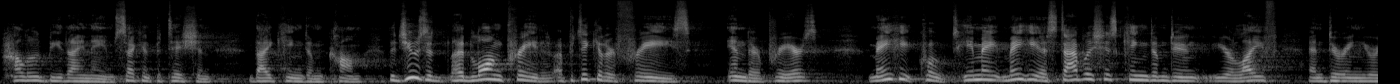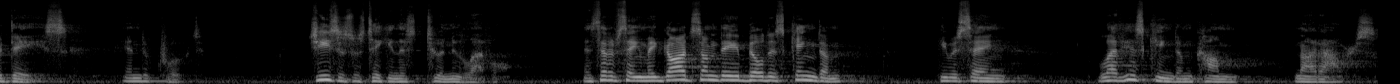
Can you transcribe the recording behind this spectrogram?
Hallowed be thy name. Second petition, thy kingdom come. The Jews had, long prayed a particular phrase in their prayers. May he, quote, he may, may he establish his kingdom during your life and during your days. End of quote. Jesus was taking this to a new level. Instead of saying, May God someday build his kingdom, he was saying, Let his kingdom come, not ours.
